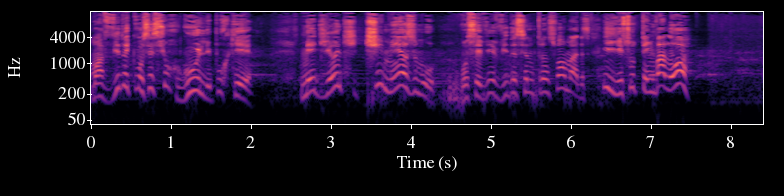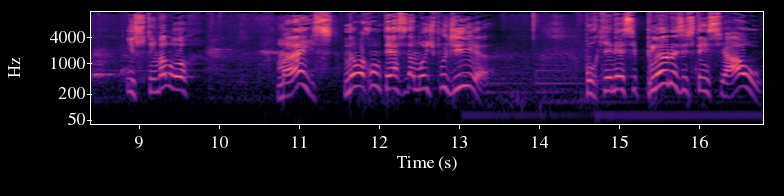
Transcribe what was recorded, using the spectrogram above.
Uma vida que você se orgulhe. Por quê? Mediante ti mesmo, você vê vidas sendo transformadas. E isso tem valor. Isso tem valor. Mas não acontece da noite pro dia. Porque nesse plano existencial,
